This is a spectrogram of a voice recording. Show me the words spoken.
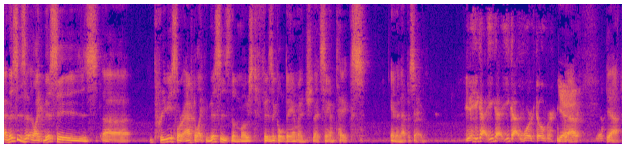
and this is like this is uh, previous or after like this is the most physical damage that Sam takes in an episode. Yeah, he got he got he got worked over, Yeah. Yeah.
